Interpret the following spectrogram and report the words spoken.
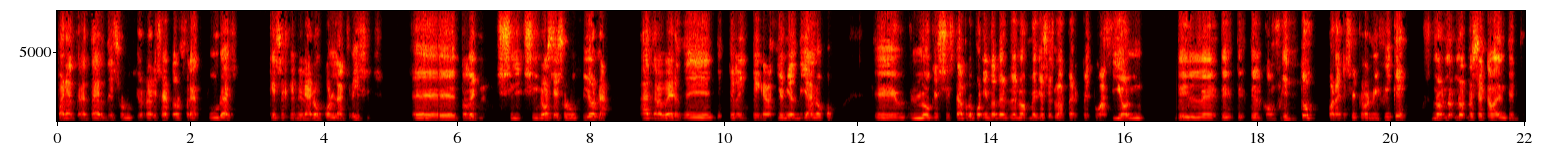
para tratar de solucionar esas dos fracturas que se generaron con la crisis. Entonces, si, si, no se soluciona a través de, la integración y el diálogo, eh, lo que se está proponiendo desde los medios es la perpetuación del, de, del conflicto para que se cronifique, no, no, no, no se acaba de entender.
